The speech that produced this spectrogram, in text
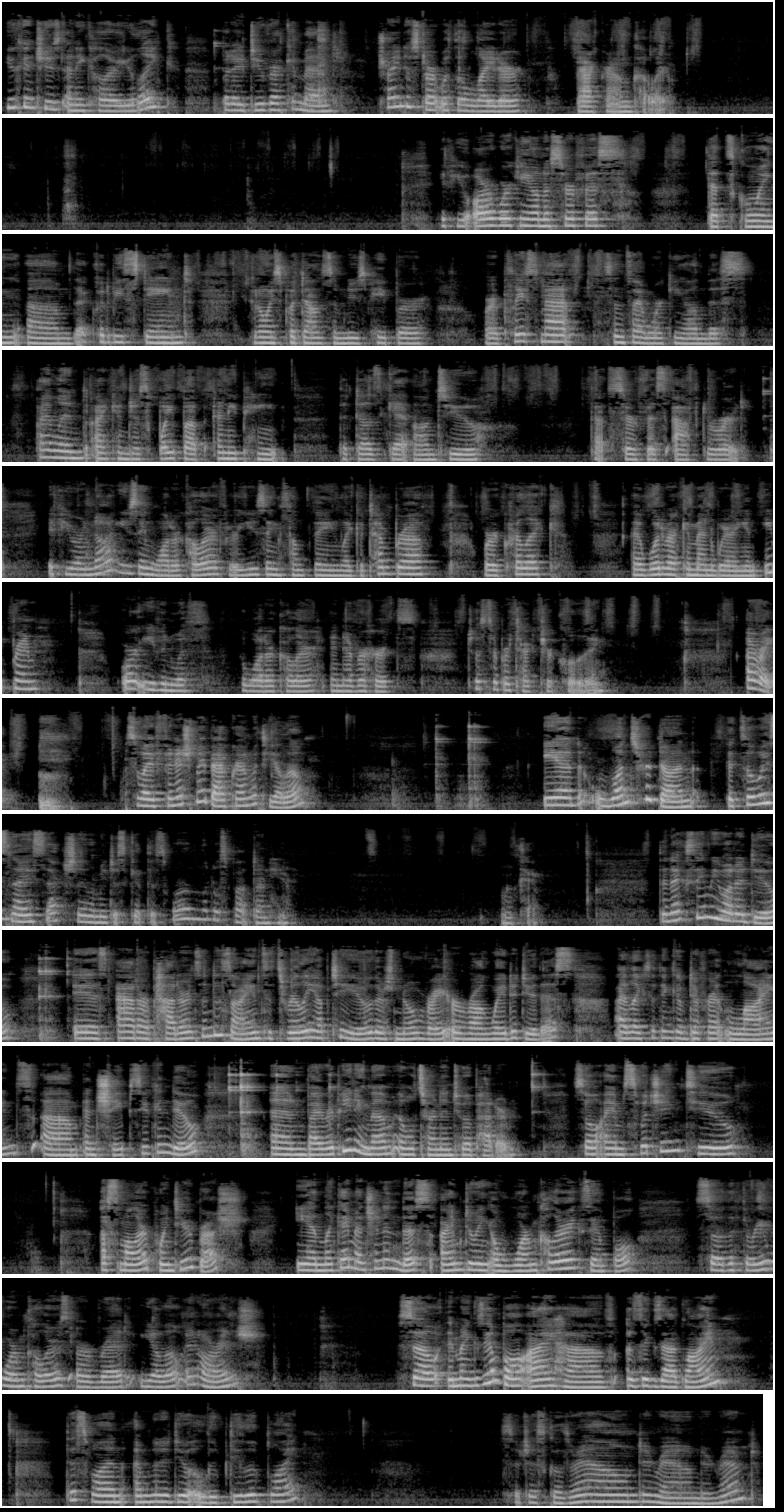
You can choose any color you like, but I do recommend trying to start with a lighter background color. If you are working on a surface that's going, um, that could be stained, you can always put down some newspaper or a placemat. Since I'm working on this island, I can just wipe up any paint that does get onto that surface afterward. If you are not using watercolor, if you're using something like a tempera or acrylic, I would recommend wearing an apron or even with the watercolor. It never hurts just to protect your clothing. All right, so I finished my background with yellow. And once you're done, it's always nice. Actually, let me just get this one little spot done here. Okay. The next thing we want to do is add our patterns and designs. It's really up to you. There's no right or wrong way to do this. I like to think of different lines um, and shapes you can do. And by repeating them, it will turn into a pattern. So I am switching to a smaller, pointier brush. And like I mentioned in this, I'm doing a warm color example. So the three warm colors are red, yellow, and orange. So in my example, I have a zigzag line. This one, I'm going to do a loop-de-loop -loop line. So it just goes round and round and round.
